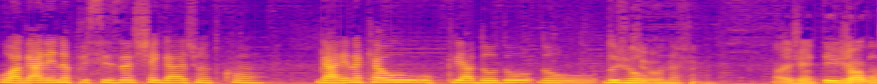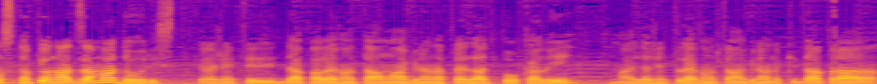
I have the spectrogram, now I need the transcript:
Ou a Garena precisa chegar junto com. Garena, que é o, o criador do, do, do jogo, jogo. né? A gente joga uns campeonatos amadores, que a gente dá pra levantar uma grana, apesar de pouco ali, mas a gente levanta uma grana que dá pra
